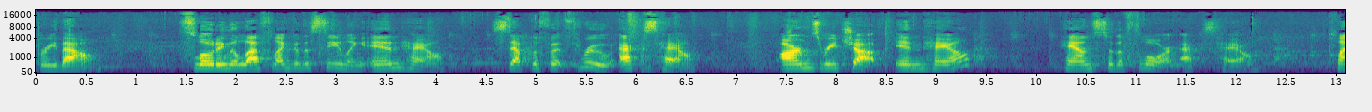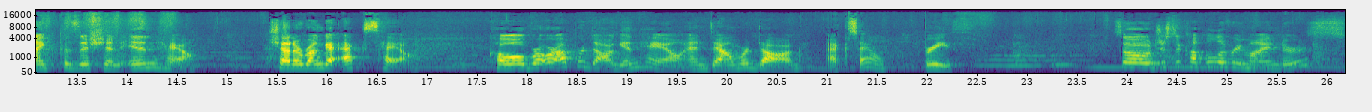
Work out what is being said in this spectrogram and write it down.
breathe out. Floating the left leg to the ceiling, inhale. Step the foot through, exhale. Arms reach up, inhale. Hands to the floor, exhale. Plank position, inhale. Chaturanga, exhale. Cobra or upward dog, inhale, and downward dog, exhale. Breathe. So, just a couple of reminders.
